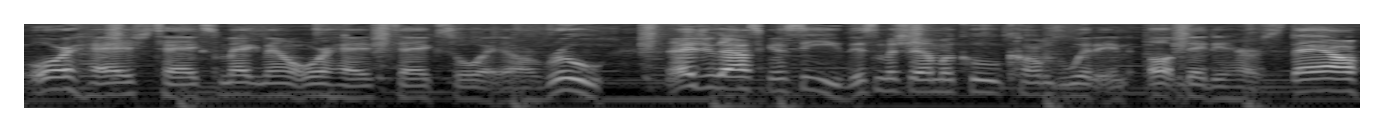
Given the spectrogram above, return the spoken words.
or hashtag SmackDown or hashtag Soya Rue. Now, as you guys can see, this Michelle McCool comes with an updated hairstyle,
